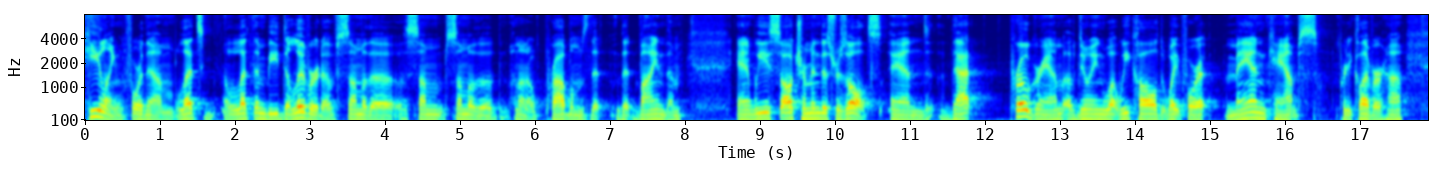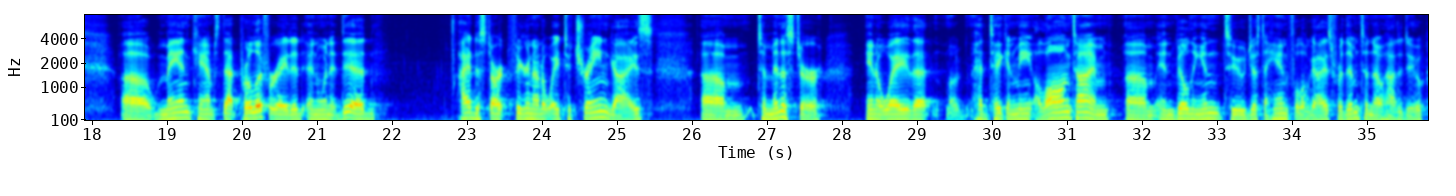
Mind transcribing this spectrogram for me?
healing for them. Let's let them be delivered of some of the some some of the i don't know problems that that bind them. And we saw tremendous results. And that program of doing what we called wait for it man camps Pretty clever, huh? Uh, man camps that proliferated, and when it did, I had to start figuring out a way to train guys um, to minister in a way that uh, had taken me a long time um, in building into just a handful of guys for them to know how to do.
